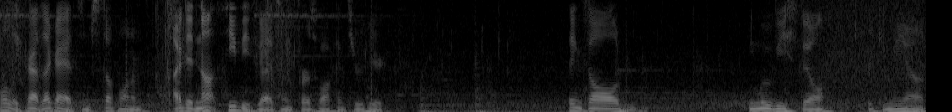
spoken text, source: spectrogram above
Holy crap, that guy had some stuff on him. I did not see these guys when first walking through here. Thing's all movie still. Freaking me out.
